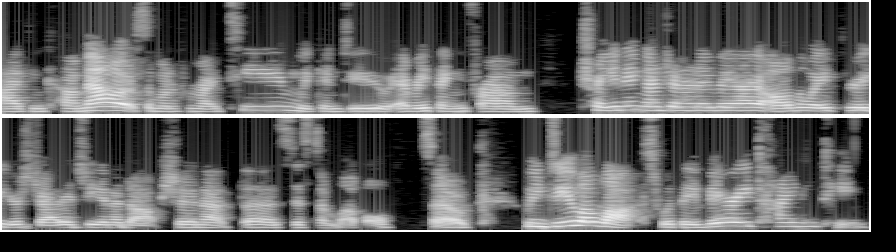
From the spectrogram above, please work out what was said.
I can come out, someone from my team. We can do everything from training on generative AI all the way through your strategy and adoption at the system level. So we do a lot with a very tiny team.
